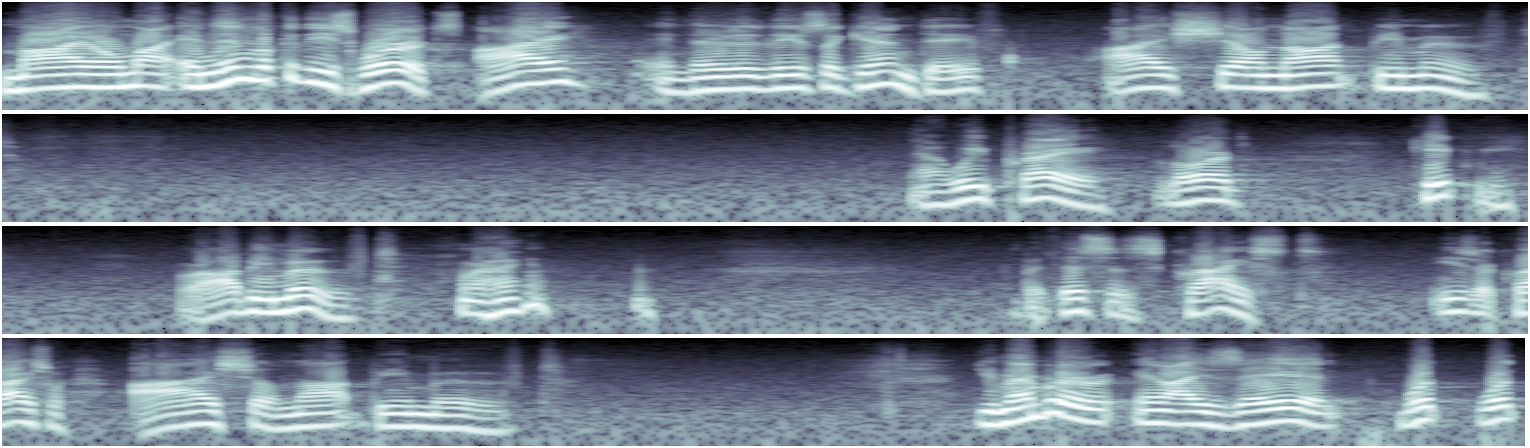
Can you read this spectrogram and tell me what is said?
My, oh my. And then look at these words. I, and there it is again, Dave. I shall not be moved. Now we pray, Lord, keep me or I'll be moved, right? but this is Christ. These are Christ's words. I shall not be moved. You remember in Isaiah, what, what,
